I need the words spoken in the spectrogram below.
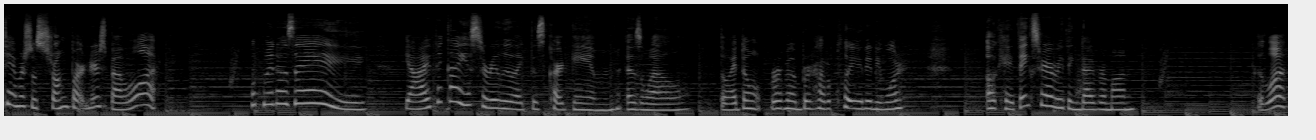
tamers with strong partners battle a lot. Open Jose! Yeah, I think I used to really like this card game as well, though I don't remember how to play it anymore. Okay, thanks for everything, Divermon. Good luck.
